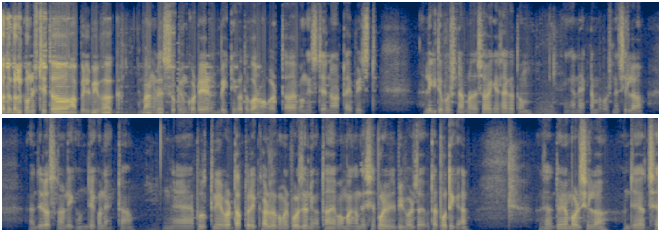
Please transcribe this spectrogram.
গতকাল অনুষ্ঠিত আপিল বিভাগ, বাংলাদেশ সুপ্রিম কোর্টের ব্যক্তিগত কর্মকর্তা এবং স্টেনো টাইপিস্ট লিখিত প্রশ্নে আপনাদের সবাইকে স্বাগতম। এখানে এক নম্বর প্রশ্ন ছিল, যে রচনা লিখুন, যে কোনো একটা প্রযুক্তি নির্ভর দাপ্তরিক কার্যক্রমের প্রয়োজনীয়তা এবং বাংলাদেশের পরিবেশ বিপর্যয় তার প্রতিকার। আচ্ছা দুই নম্বর ছিল, যে হচ্ছে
